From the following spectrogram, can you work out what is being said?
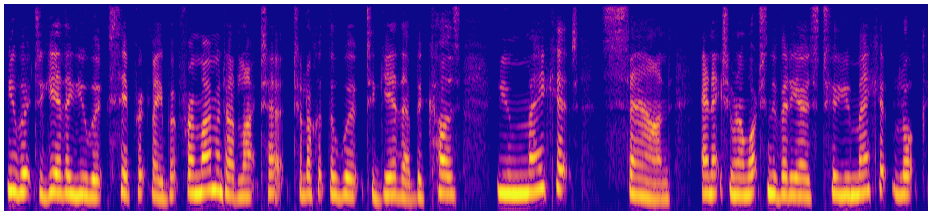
You work together, you work separately, but for a moment I'd like to, to look at the work together because you make it sound, and actually when I'm watching the videos too, you make it look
